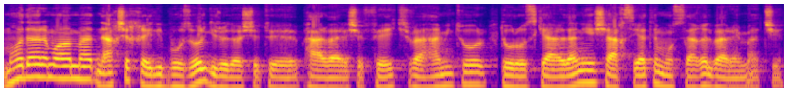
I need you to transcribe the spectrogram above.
مادر محمد نقش خیلی بزرگی رو داشته توی پرورش فکر و همینطور درست کردن یه شخصیت مستقل برای این بچه.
